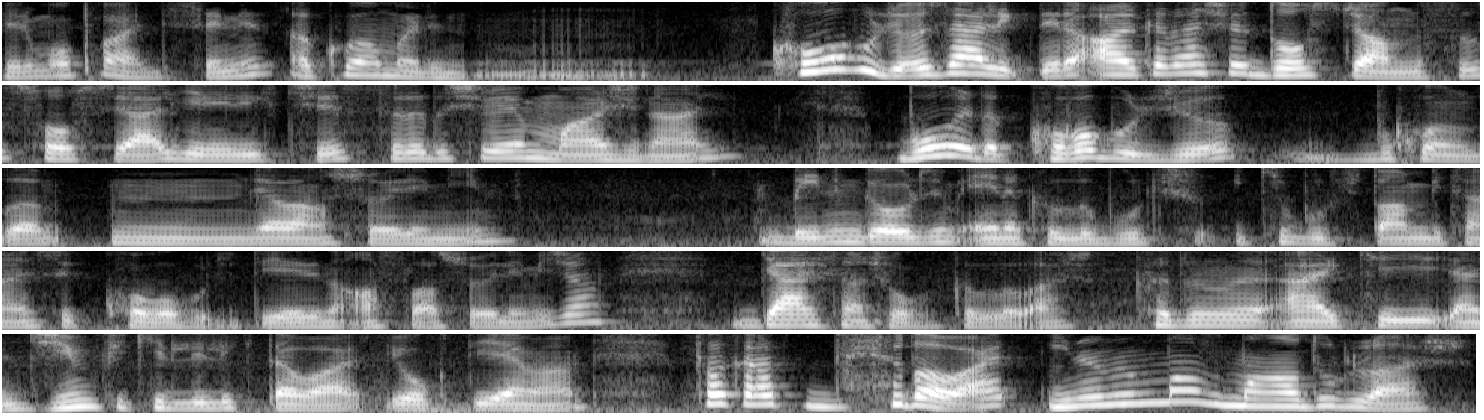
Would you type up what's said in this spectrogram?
Benim opal. Senin aquamarin. Hmm. Kova burcu özellikleri arkadaş ve dost canlısı, sosyal, yenilikçi, sıra dışı ve marjinal. Bu arada Kova burcu bu konuda hmm, yalan söylemeyeyim. Benim gördüğüm en akıllı burç, iki burçtan bir tanesi Kova burcu. Diğerini asla söylemeyeceğim. Gerçekten çok akıllılar. Kadını, erkeği yani cin fikirlilik de var. Yok diyemem. Fakat şu da var. inanılmaz mağdurlar.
